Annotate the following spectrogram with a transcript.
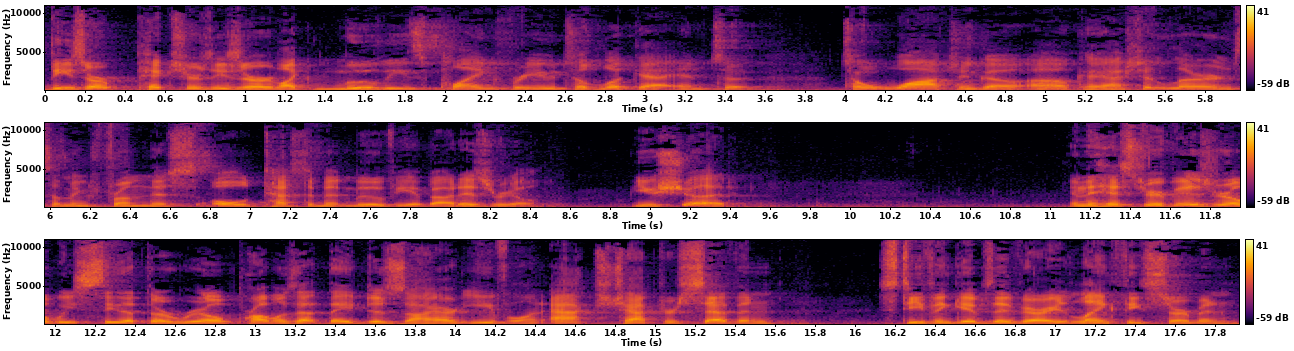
these are pictures, these are like movies playing for you to look at and to, to watch and go, oh, okay, I should learn something from this Old Testament movie about Israel. You should. In the history of Israel, we see that the real problem is that they desired evil. In Acts chapter 7, Stephen gives a very lengthy sermon,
